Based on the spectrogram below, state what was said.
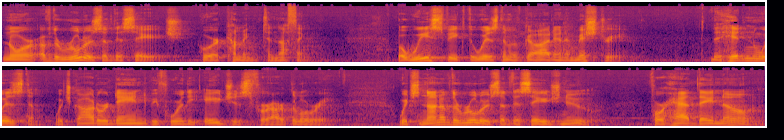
nor of the rulers of this age, who are coming to nothing. But we speak the wisdom of God in a mystery the hidden wisdom which God ordained before the ages for our glory, which none of the rulers of this age knew. For had they known,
